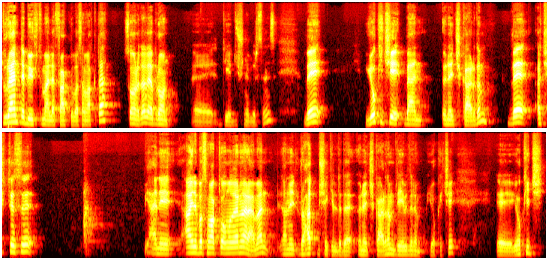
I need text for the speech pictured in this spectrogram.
Durant de büyük ihtimalle farklı basamakta. Sonra da LeBron e, diye düşünebilirsiniz. Ve yok ben öne çıkardım ve açıkçası yani aynı basamakta olmalarına rağmen hani rahat bir şekilde de öne çıkardım diyebilirim yok içi. E, yok hiç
